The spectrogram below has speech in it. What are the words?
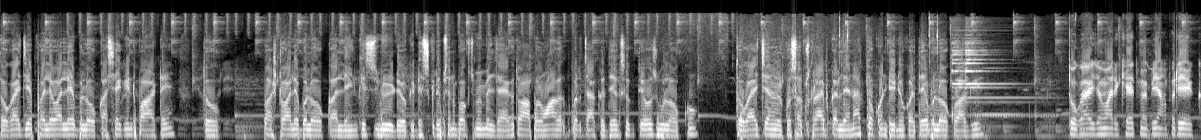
तो गाइज़ ये पहले वाले ब्लॉग का सेकंड पार्ट है। तो फ़र्स्ट वाले ब्लॉग का लिंक इस वीडियो के डिस्क्रिप्शन बॉक्स में मिल जाएगा तो आप वहाँ पर जाकर देख सकते हो उस ब्लॉग को। तो गाइज़ चैनल को सब्सक्राइब कर लेना तो कंटिन्यू करते हैं ब्लॉग को आगे। तो गाइज़ हमारे खेत में भी यहाँ पर एक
